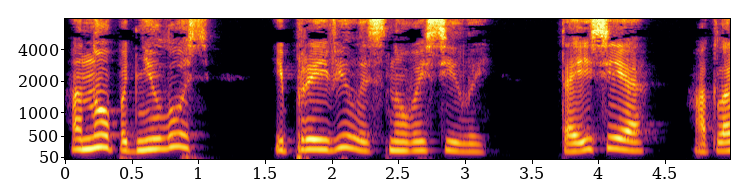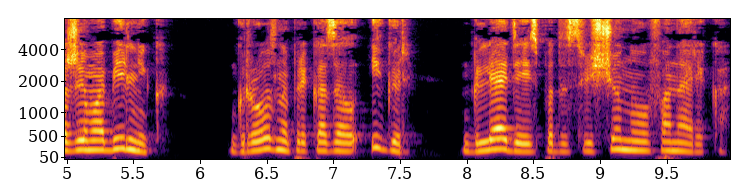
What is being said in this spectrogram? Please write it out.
Оно поднялось и проявилось с новой силой. Таисия, отложи мобильник, грозно приказал Игорь, глядя из-под освещенного фонарика.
